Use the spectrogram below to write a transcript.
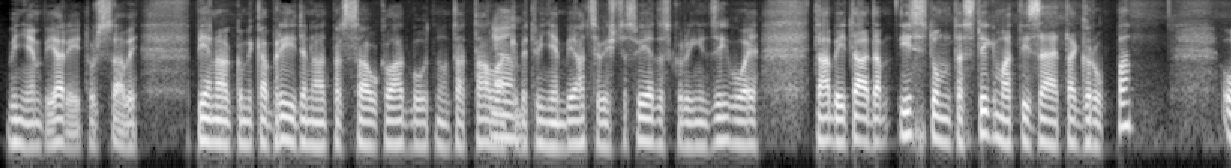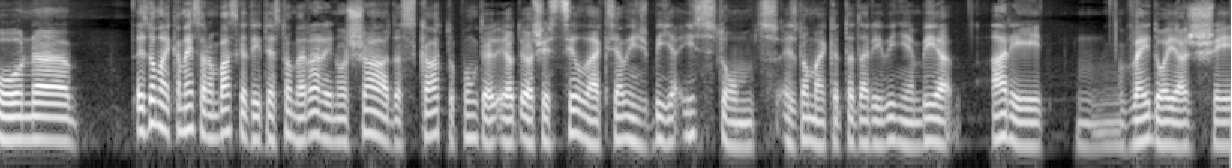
Viņiem bija arī tur savi pienākumi, kā brīdināt par savu klātbūtni un tā tālāk, Jā. bet viņiem bija atsevišķas vietas, kur viņi dzīvoja. Tā bija tāda izstumta, stigmatizēta grupa. Un, uh, Es domāju, ka mēs varam paskatīties arī no šāda skatu punkta, jo, jo šis cilvēks, ja viņš bija izstumts, es domāju, ka tad arī viņiem bija arī mm, veidojās šī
